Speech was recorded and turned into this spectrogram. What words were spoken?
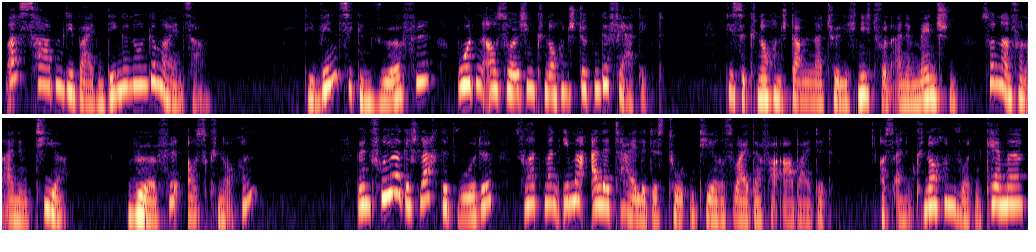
Was haben die beiden Dinge nun gemeinsam? Die winzigen Würfel wurden aus solchen Knochenstücken gefertigt. Diese Knochen stammen natürlich nicht von einem Menschen, sondern von einem Tier. Würfel aus Knochen? Wenn früher geschlachtet wurde, so hat man immer alle Teile des toten Tieres weiterverarbeitet. Aus einem Knochen wurden Kämme,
